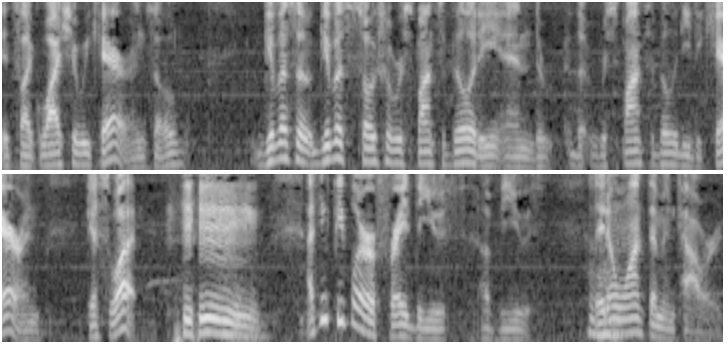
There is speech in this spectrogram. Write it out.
it's like why should we care? And so, give us a give us social responsibility and the the responsibility to care. And guess what? I think people are afraid the youth of the youth. They don't want them empowered.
